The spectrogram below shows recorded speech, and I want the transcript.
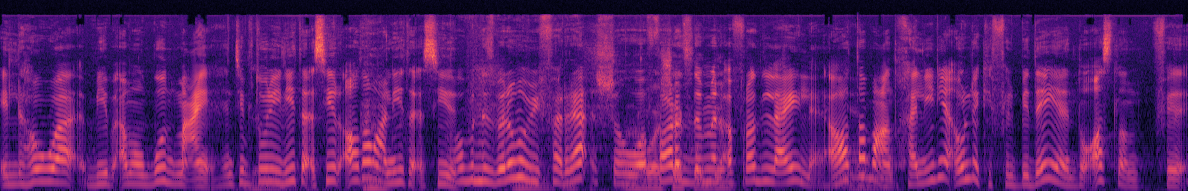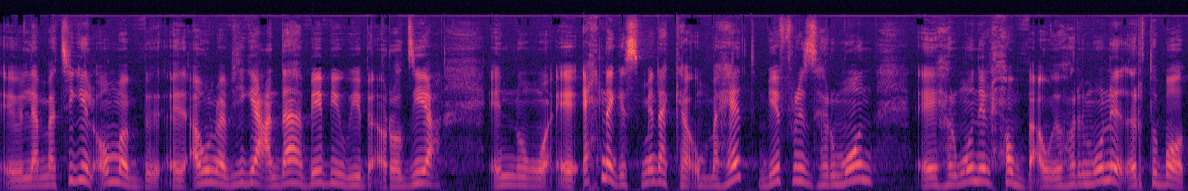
اللي هو بيبقى موجود معاه. انت بتقولي ليه تأثير؟ آه طبعا ليه تأثير. هو بالنسبة له ما بيفرقش. هو, هو فرد من. أفراد العيلة. آه طبعا. خليني أقول لك في البداية إنه أصلا في لما تيجي الأم ب... أول ما بيجي عندها بيبي ويبقى رضيع إنه إحنا جسمنا كأمهات بيفرز هرمون آه، هرمون الحب أو هرمون الارتباط.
